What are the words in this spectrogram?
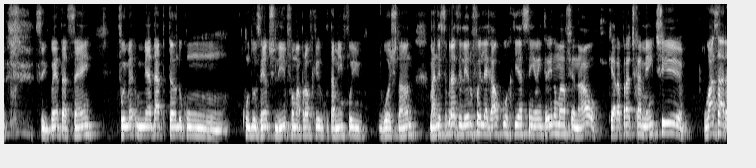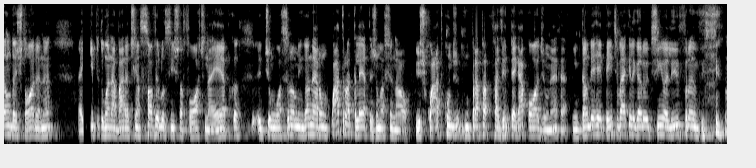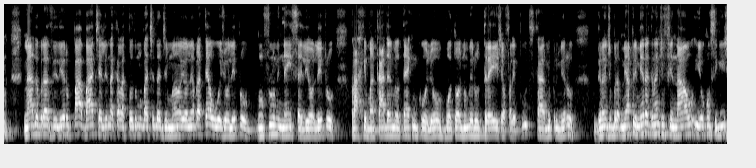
50 a 100. Fui me adaptando com, com 200 livres, foi uma prova que também fui gostando. Mas nesse brasileiro foi legal porque assim eu entrei numa final que era praticamente o azarão da história, né? A equipe do Guanabara tinha só velocista forte na época. Tinha, se não me engano, eram quatro atletas numa final. E os quatro para fazer pegar pódio, né, cara? Então, de repente, vai aquele garotinho ali, franzino, nada brasileiro, pá, bate ali naquela todo mundo batida de mão. E eu lembro até hoje, eu olhei pro um Fluminense ali, eu olhei pro, pra arquibancada, meu técnico olhou, botou o número 3. Eu falei, putz, cara, meu primeiro grande, minha primeira grande final e eu consegui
